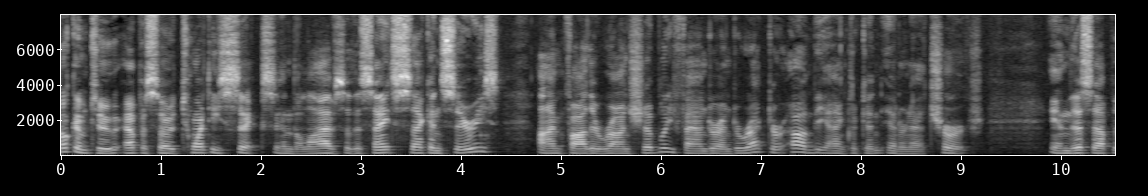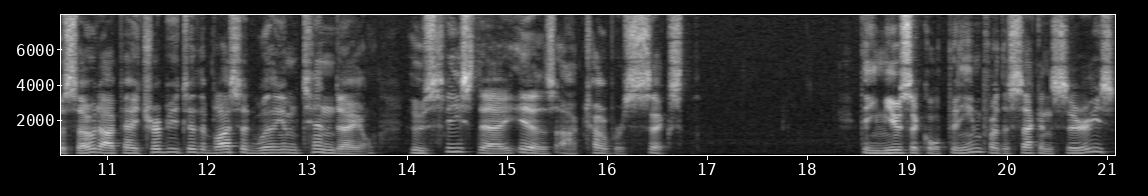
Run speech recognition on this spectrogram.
Welcome to episode 26 in the Lives of the Saints second series. I'm Father Ron Shibley, founder and director of the Anglican Internet Church. In this episode, I pay tribute to the Blessed William Tyndale, whose feast day is October 6th. The musical theme for the second series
